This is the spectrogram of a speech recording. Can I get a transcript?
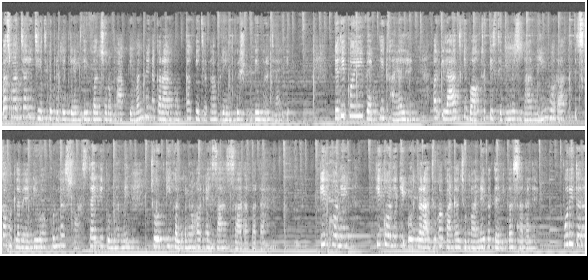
बस मनचाही चीज़ के प्रति प्रेम के फलस्वरूप आपके मन में नकारात्मकता की जगह प्रेम की शक्ति भर जाएगी। यदि कोई व्यक्ति घायल है और इलाज के बावजूद स्थिति में सुधार नहीं हो रहा तो इसका मतलब है कि वह पूर्ण स्वास्थ्य की तुलना में चोट की कल्पना और एहसास ज़्यादा कर रहा है। ठीक होने ठीक होने की ओर तराजू का कांटा झुकाने का तरीका सरल है। पूरी तरह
